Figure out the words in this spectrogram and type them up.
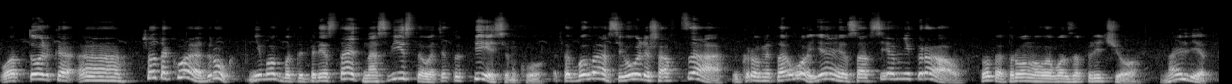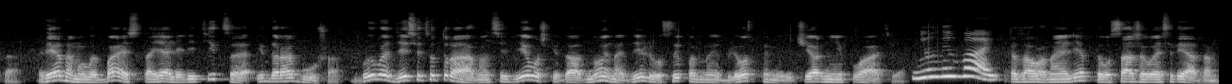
Вот только, э, что такое, друг? Не мог бы ты перестать насвистывать эту песенку? Это была всего лишь овца, и кроме того, я ее совсем не крал. Кто-то тронул его за плечо. Найлетта. Рядом, улыбаясь, стояли Летиция и Дорогуша. Было 10 утра, но все девушки до одной надели усыпанные блестками вечерние платья. «Не унывай», — сказала Найлетта, усаживаясь рядом.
